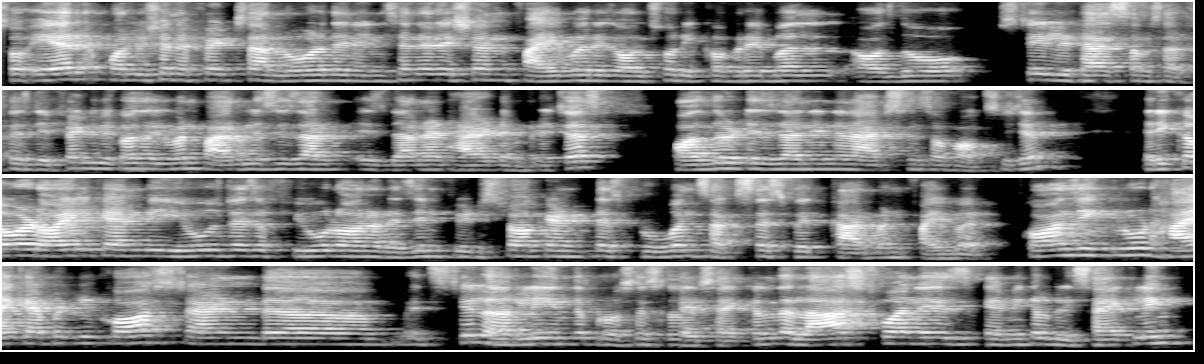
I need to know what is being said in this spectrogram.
So air pollution effects are lower than incineration. Fiber is also recoverable, although still it has some surface defect because even pyrolysis are, is done at higher temperatures, although it is done in an absence of oxygen. Recovered oil can be used as a fuel or a resin feedstock and it has proven success with carbon fiber. Cons include high capital cost and uh, it's still early in the process life cycle. The last one is chemical recycling.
